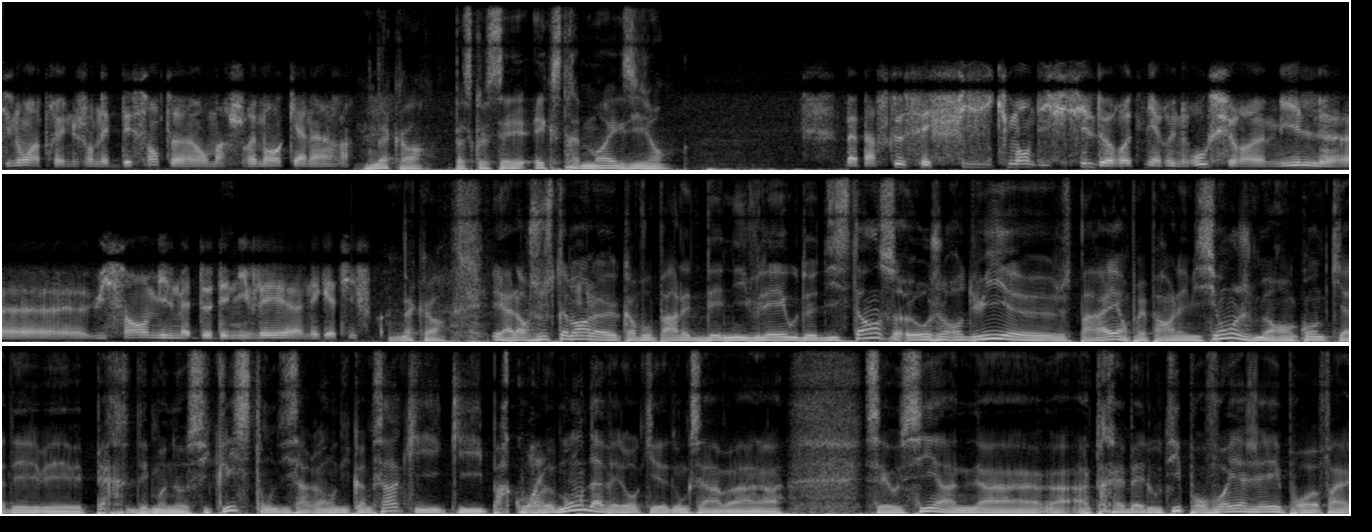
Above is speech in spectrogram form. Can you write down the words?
sinon, après une journée de descente, euh, on marche vraiment en canard. D'accord, parce que c'est extrêmement exigeant. Bah, parce que c'est physiquement difficile de retenir une roue sur euh, 1000, euh, 800, 1000 mètres de dénivelé euh, négatif. D'accord. Et alors justement, le- quand vous parlez de dénivelé ou de distance, aujourd'hui, euh, pareil, en préparant l'émission, je me rends compte qu'il y a des, des monocyclistes, on dit ça, on dit comme ça, qui, qui parcourent Ouais. le monde à vélo. Qui donc c'est aussi un, un- un très bel outil pour voyager. Pour, enfin,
